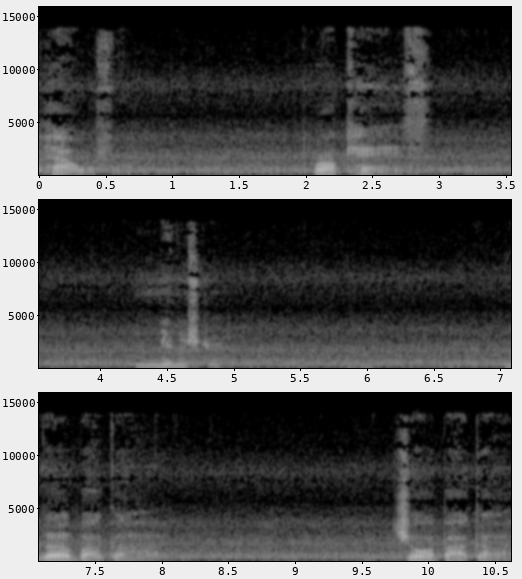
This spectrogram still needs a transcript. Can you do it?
Powerful. Broadcast. Ministry. Love by God. Joy by God.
